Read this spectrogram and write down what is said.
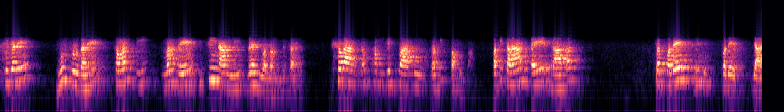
सुजने भूसुरगने समंती, मंत्रे श्री नामनी ब्रजवलम विसरण सदा लंघम जित्वा रति अपूर्वा। अति कहे पदे जा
